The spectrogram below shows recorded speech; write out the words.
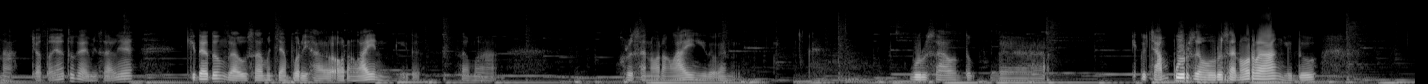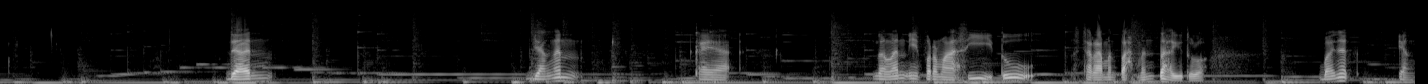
Nah contohnya tuh kayak misalnya kita tuh nggak usah mencampuri hal orang lain gitu sama urusan orang lain gitu kan. Berusaha untuk nggak ikut campur sama urusan orang gitu. Dan jangan kayak nelan informasi itu secara mentah-mentah gitu loh. Banyak yang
